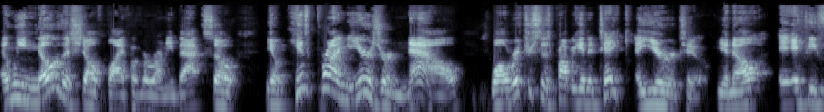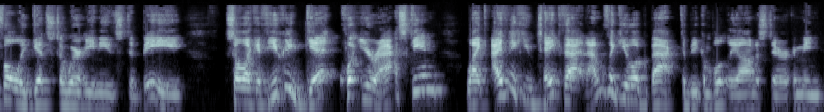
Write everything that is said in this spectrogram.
And we know the shelf life of a running back. So, you know, his prime years are now while Richardson is probably going to take a year or two, you know, if he fully gets to where he needs to be. So, like, if you can get what you're asking, like, I think you take that. And I don't think you look back, to be completely honest, Eric. I mean,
